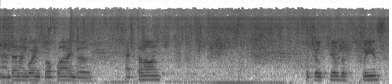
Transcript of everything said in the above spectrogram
And then I'm going to apply the Ectanon which will kill the fleas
